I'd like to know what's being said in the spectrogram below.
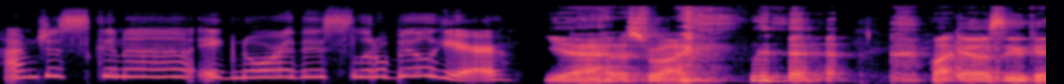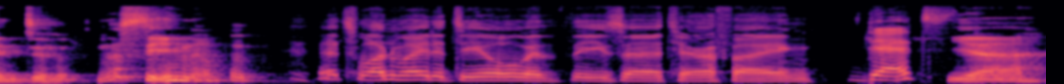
I'm just going to ignore this little bill here. Yeah, that's right. what else you can do? Nothing. That's one way to deal with these uh, terrifying. Debts. Yeah.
